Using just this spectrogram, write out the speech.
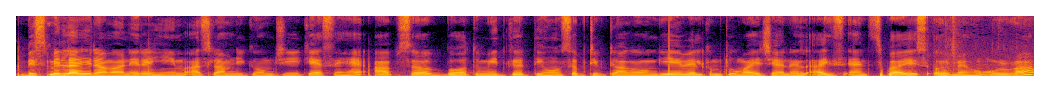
बिसमीम वालेकुम जी, कैसे हैं आप सब? बहुत उम्मीद करती हूँ सब ठीक ठाक होंगे। Welcome to my channel Ice and Spice और मैं हूँ उर्वा।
